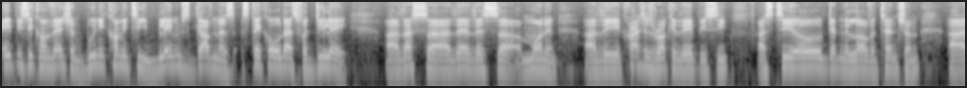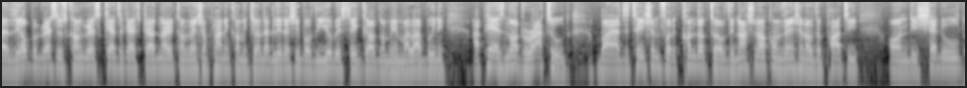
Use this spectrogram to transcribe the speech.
APC convention, Buni committee blames governors, stakeholders for delay. Uh, that's uh, there this uh, morning. Uh, the crisis rocking the APC are still getting a lot of attention. Uh, the All Progressives Congress Caretaker Extraordinary Convention Planning Committee under the leadership of the Yobe State Governor Mai Mala Buni appears not rattled by agitation for the conduct of the National Convention of the party on the scheduled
